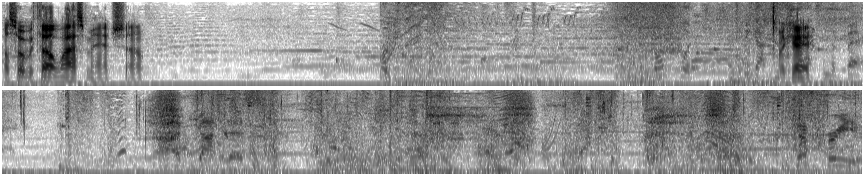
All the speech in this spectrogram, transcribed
That's what we thought last match, so. Don't flinch. We got some Okay. For you.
